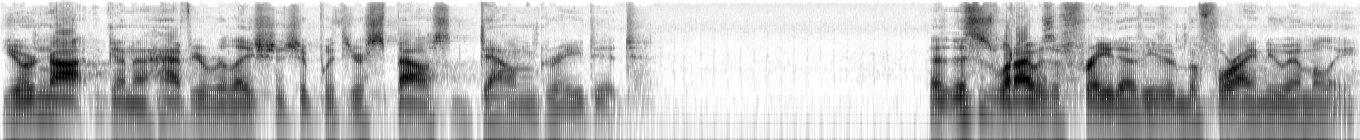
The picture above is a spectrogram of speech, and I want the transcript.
you're not going to have your relationship with your spouse downgraded. This is what I was afraid of even before I knew Emily.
